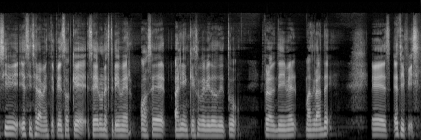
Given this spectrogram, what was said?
sí, yo sinceramente pienso que ser un streamer o ser alguien que sube videos de YouTube, pero de nivel más grande, es, es difícil.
